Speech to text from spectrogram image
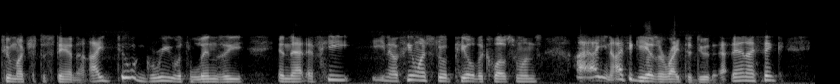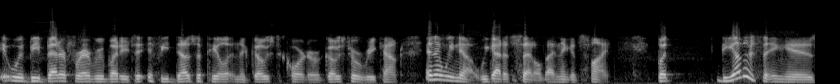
too much to stand on. I do agree with Lindsey in that if he, you know, if he wants to appeal the close ones, I, you know, I think he has a right to do that. And I think it would be better for everybody to, if he does appeal it and it goes to court or it goes to a recount, and then we know we got it settled. I think it's fine. But the other thing is,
